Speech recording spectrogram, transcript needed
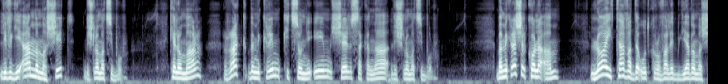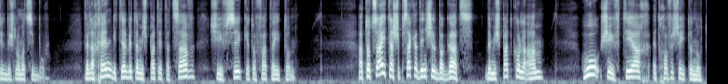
לפגיעה ממשית בשלום הציבור. כלומר, רק במקרים קיצוניים של סכנה לשלום הציבור. במקרה של כל העם, לא הייתה ודאות קרובה לפגיעה ממשית בשלום הציבור, ולכן ביטל בית המשפט את הצו שהפסיק את תופעת העיתון. התוצאה הייתה שפסק הדין של בג"ץ במשפט כל העם הוא שהבטיח את חופש העיתונות,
